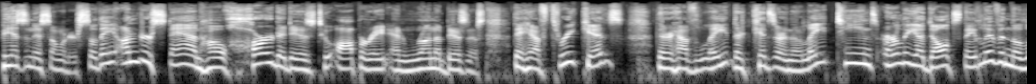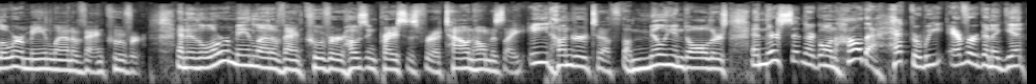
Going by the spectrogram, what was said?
business owners. So they understand how hard it is to operate and run a business. They have three kids. They have late, their kids are in their late teens, early adults. They live in the lower mainland of Vancouver. And in the lower mainland of Vancouver, housing prices for a townhome is like 800 to a million dollars. And they're sitting there going, how the heck are we ever going to get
